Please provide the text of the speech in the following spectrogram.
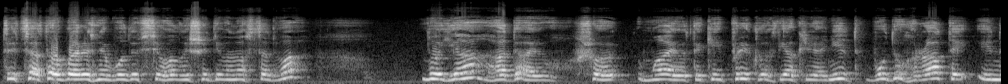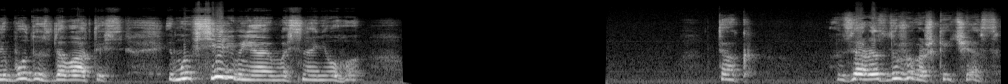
30 березня буде всього лише 92. Ну, я гадаю, що маю такий приклад, як Леонід, буду грати і не буду здаватись. І ми всі рівняємось на нього. Так, зараз дуже важкий час.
